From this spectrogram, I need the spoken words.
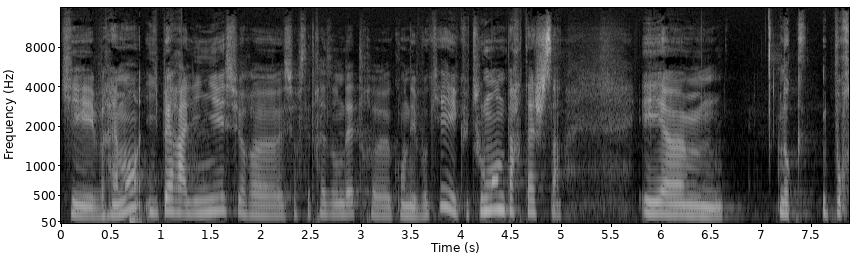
qui est vraiment hyper alignée sur, sur cette raison d'être qu'on évoquait et que tout le monde partage ça. Et. donc, pour,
